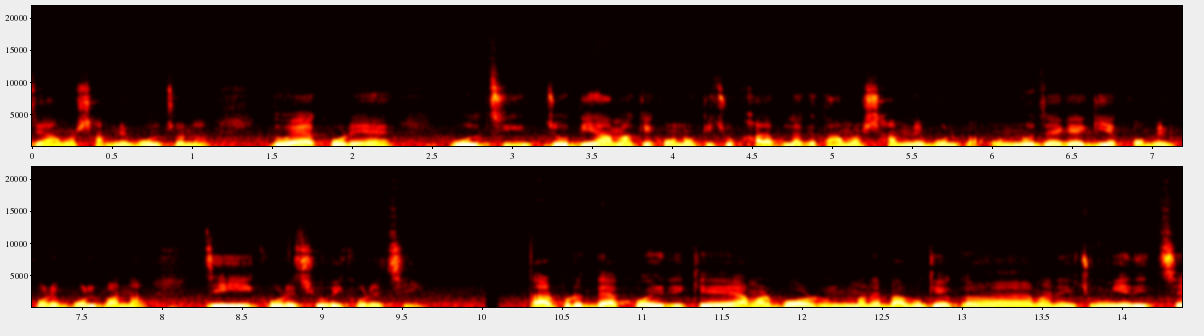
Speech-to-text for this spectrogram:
যে আমার সামনে বলছো না? দয়া করে বলছি, যদি আমাকে কোনো কিছু খারাপ লাগে, তা আমার সামনে বলবা। অন্য জায়গায় গিয়ে কমেন্ট করে বলবা না যে এই করেছি, ওই করেছি। তারপরে দেখো এদিকে আমার বর মানে বাবুকে মানে চুমিয়ে দিচ্ছে।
